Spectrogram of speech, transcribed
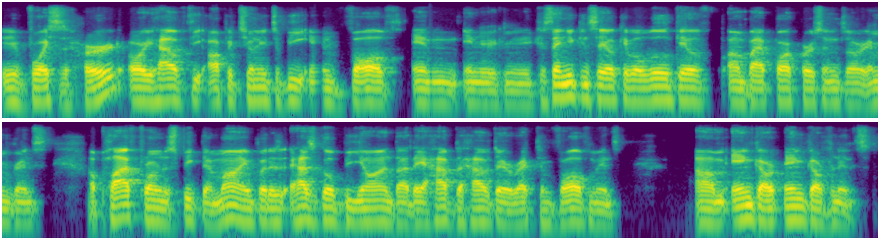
your voice is heard or you have the opportunity to be involved in in your community. Because then you can say, okay, well, we'll give um, BIPOC persons or immigrants a platform to speak their mind, but it has to go beyond that. They have to have direct involvement um, in go- in governance,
